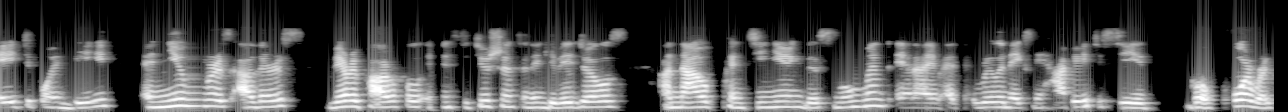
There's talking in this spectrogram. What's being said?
A to point B, and numerous others, very powerful institutions and individuals are now continuing this movement. And I, it really makes me happy to see it go forward.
